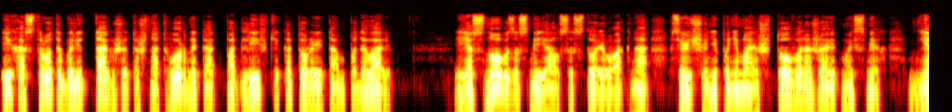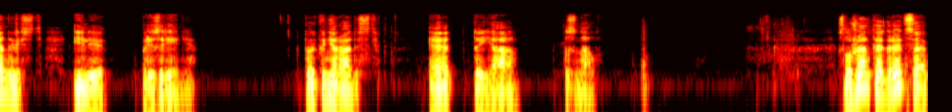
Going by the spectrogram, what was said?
Их остроты были так же тошнотворны, как подливки, которые там подавали. И я снова засмеялся, стоя у окна, все еще не понимая, что выражает мой смех — ненависть или презрение. Только не радость. Это я знал. Служанка Греца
